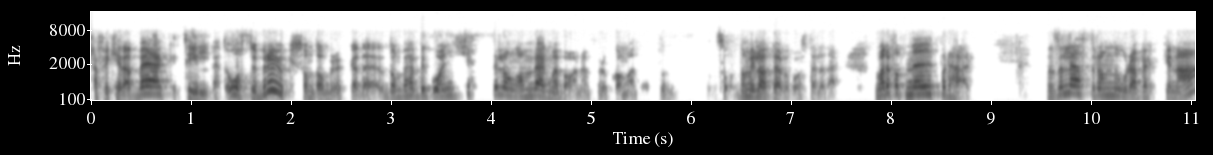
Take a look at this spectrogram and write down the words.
trafikerad väg till ett återbruk som de brukade. De behövde gå en jättelång omväg med barnen för att komma dit. Så, de ville ha ett övergångsställe där. De hade fått nej på det här Sen så läste de Nora-böckerna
